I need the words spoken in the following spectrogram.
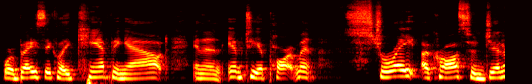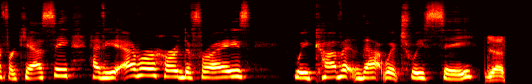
were basically camping out in an empty apartment straight across from Jennifer Kesse. Have you ever heard the phrase, we covet that which we see? Yes,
